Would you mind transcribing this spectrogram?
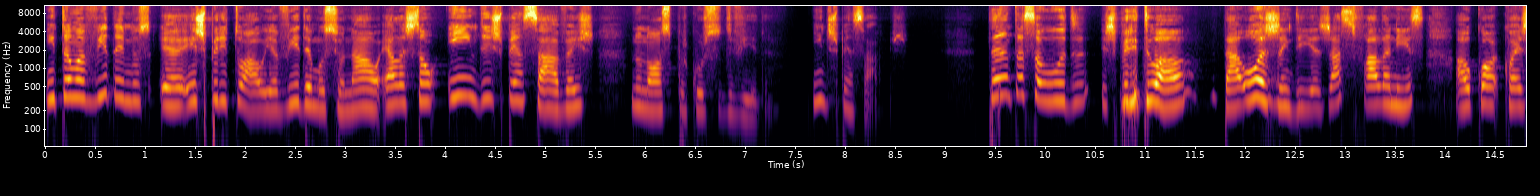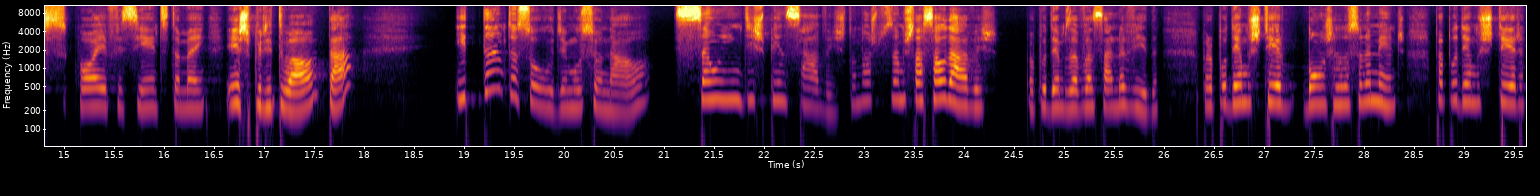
Então, a vida eh, espiritual e a vida emocional, elas são indispensáveis no nosso percurso de vida. Indispensáveis. Tanto a saúde espiritual, tá? hoje em dia já se fala nisso, ao coeficiente também espiritual, tá? E tanto a saúde emocional são indispensáveis. Então, nós precisamos estar saudáveis para podermos avançar na vida, para podermos ter bons relacionamentos, para podermos ter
